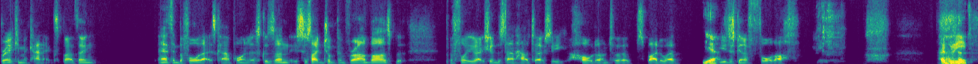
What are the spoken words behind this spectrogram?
braking mechanics. But I think anything before that is kind of pointless because then it's just like jumping for arm bars, but before you actually understand how to actually hold on to a spider web, yeah, you're just going to fall off. Agreed.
